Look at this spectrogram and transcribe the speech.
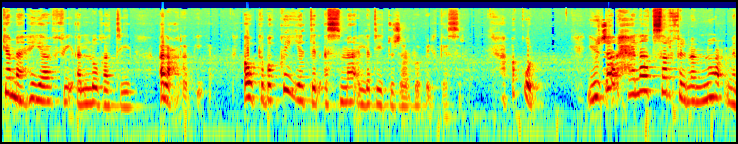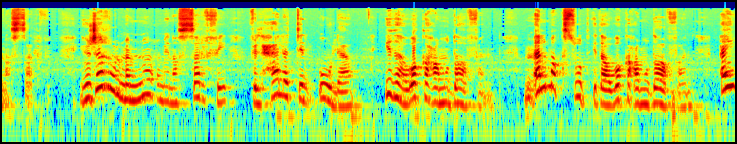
كما هي في اللغة العربية أو كبقية الأسماء التي تجر بالكسرة؟ أقول يجر حالات صرف الممنوع من الصرف. يجر الممنوع من الصرف في الحالة الأولى إذا وقع مضافا. ما المقصود إذا وقع مضافا؟ أي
